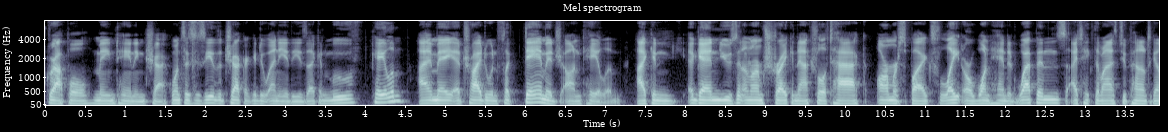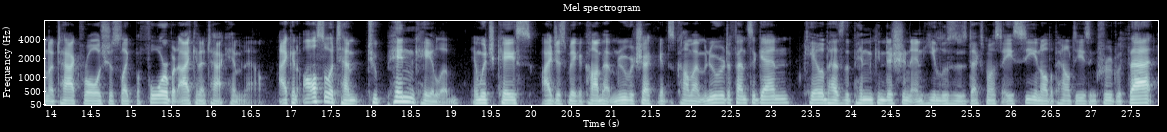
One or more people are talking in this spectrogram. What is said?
grapple maintaining check. Once I succeed the check, I can do any of these. I can move Caleb. I may uh, try to inflict damage on Caleb. I can again use an unarmed strike, a natural attack, armor spikes, light or one-handed weapons. I take the minus two penalty on attack rolls just like before, but I can attack him now. I can also attempt to pin Caleb, in which case I just make a combat maneuver check against his combat maneuver defense again. Caleb has the pin condition and he loses his dex bonus to AC and all the penalties accrued with that,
